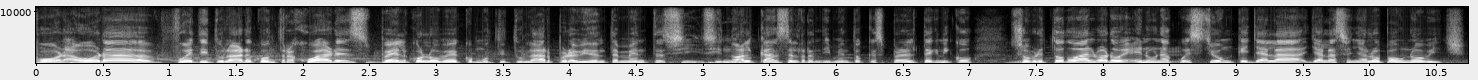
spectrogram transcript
Por ahora fue titular contra Juárez, Belco lo ve como titular, pero evidentemente si, si no alcanza el rendimiento que espera el técnico, sobre todo Álvaro, en una cuestión que ya la, ya la señaló Paunovic,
